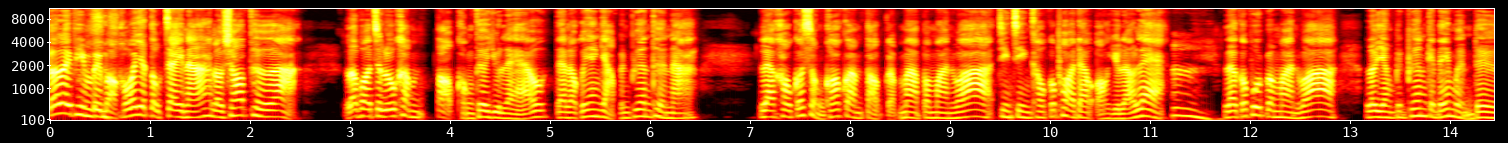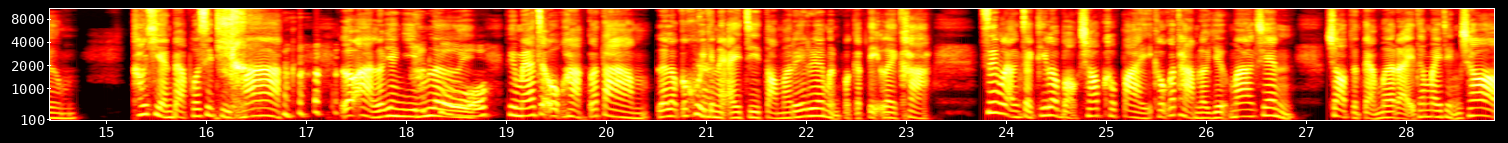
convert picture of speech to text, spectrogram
ก็เลยพิมพ์ไปบอกเขาว่าอย่าตกใจนะ เราชอบเธออะ เราพอจะรู้คำตอบของเธออยู่แล้ว แต่เราก็ยังอยากเป็นเพื่อนเธอนะ แล้วเขาก็ส่งข้อความตอบกลับมาประมาณว่า จริง ๆ เขาก็พอเดาออกอยู่แล้วแหละอืมแล้วก็พูดประมาณว่า เรายังเป็นเพื่อนกันได้เหมือนเดิมเขาเขียนแบบโพสิทีฟมาก เราอ่านแล้วยังยิ้มเลยโอ้ถึงแม้จะอกหักก็ตาม แล้วเราก็คุยกันในไอจต่อมาเรื่อยๆ เหมือนปกติเลยค่ะ ซึ่งหลังจากที่เราบอกชอบเขาไป เขาก็ถามเราเยอะมาก เช่น ชอบตั้งแต่เมื่อไหร่ทำไมถึงชอบ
